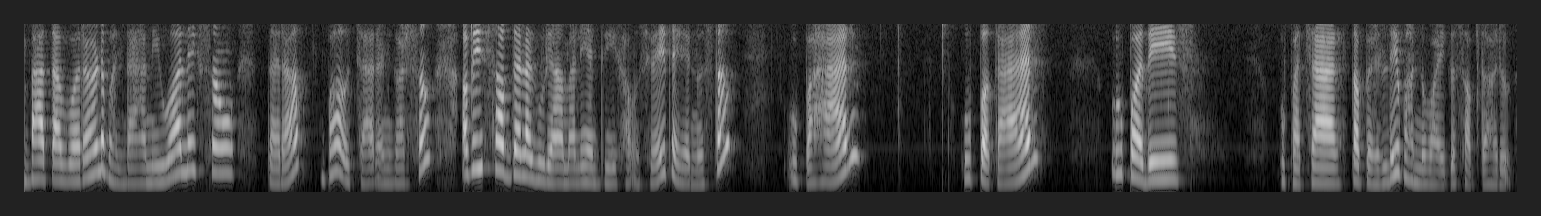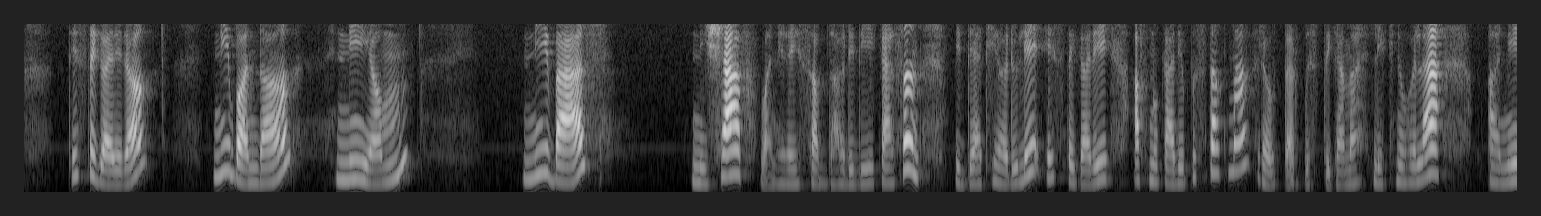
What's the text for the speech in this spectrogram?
वातावरण भन्दा हामी व लेख्छौँ तर ब उच्चारण गर्छौँ। अब यी शब्दलाई गुरुआमाले यहाँ देखाउँछु है त हेर्नुहोस् त। उपहार उपकार उपदेश उपचार तपाईँहरूले भन्नुभएको शब्दहरू। त्यस्तै गरेर निबन्ध नियम निवास निसाफ भनेर यी शब्दहरू दिएका छन्। विद्यार्थीहरूले यस्तै गरी आफ्नो कार्यपुस्तकमा र उत्तर पुस्तिकामा लेख्नुहोला अनि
